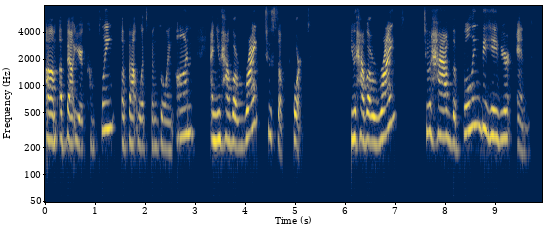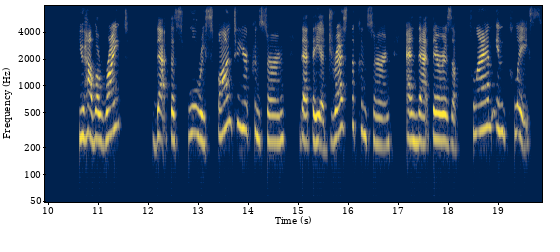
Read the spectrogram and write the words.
um, about your complaint, about what's been going on, and you have a right to support. You have a right to have the bullying behavior end. You have a right that the school respond to your concern, that they address the concern, and that there is a plan in place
